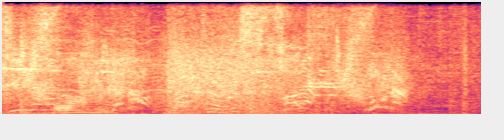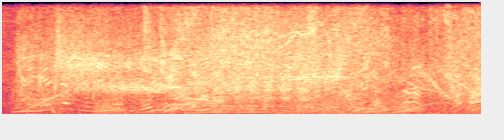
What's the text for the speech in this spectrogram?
逃げたくない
